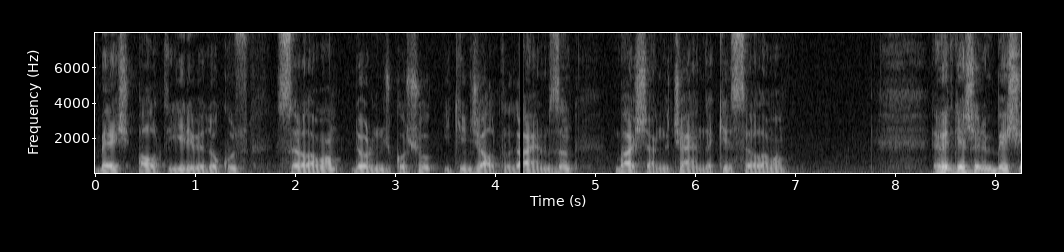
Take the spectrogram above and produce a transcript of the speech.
5, 6, 7 ve 9 sıralamam. 4. koşu 2. altılı ayağımızın başlangıç ayındaki sıralamam. Evet geçelim 5.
